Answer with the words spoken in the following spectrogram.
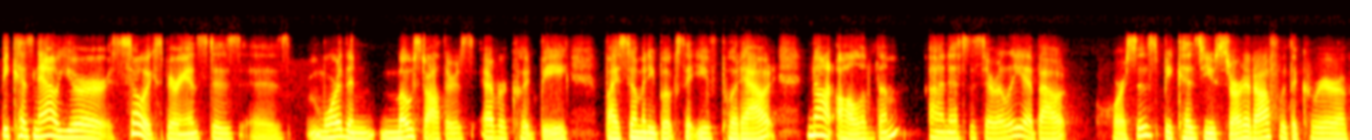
because now you're so experienced as as more than most authors ever could be by so many books that you've put out. Not all of them uh, necessarily about horses, because you started off with a career of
